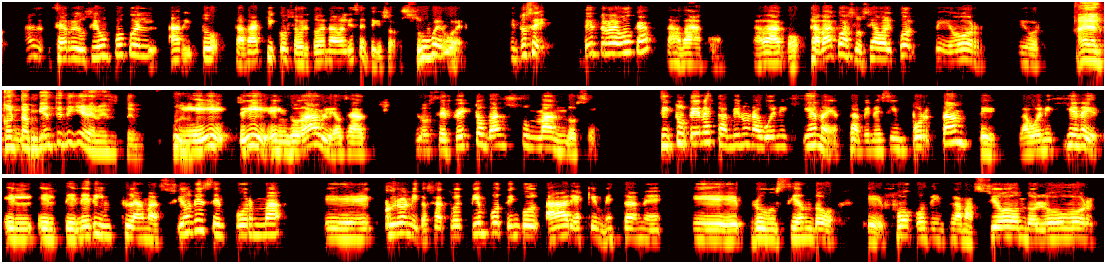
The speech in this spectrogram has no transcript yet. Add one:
se ha reducido un poco el hábito tabáquico, sobre todo en adolescentes, que eso es súper bueno. Entonces, dentro de la boca, tabaco, tabaco, tabaco asociado al alcohol, peor, peor. Ah, el alcohol también tiene que ver, dice usted. Sí, sí, indudable, o sea, los efectos van sumándose. Si tú tienes también una buena higiene, también es importante la buena higiene, el, tener inflamaciones en forma eh, crónica, o sea, todo el tiempo tengo áreas que me están eh, eh, produciendo focos de inflamación, dolor,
